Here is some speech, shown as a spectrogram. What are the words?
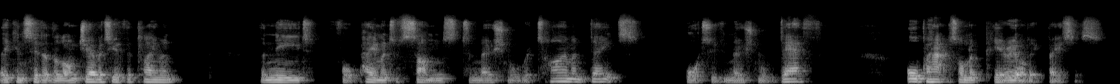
They consider the longevity of the claimant, the need for payment of sums to notional retirement dates or to notional death, or perhaps on a periodic basis.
